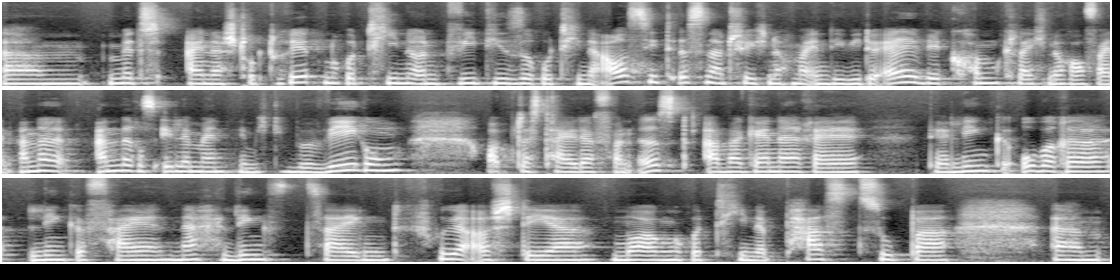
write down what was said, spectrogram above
ähm, mit einer strukturierten Routine und wie diese Routine aussieht, ist natürlich nochmal individuell. Wir kommen gleich noch auf ein anderes Element, nämlich die Bewegung, ob das Teil davon ist. Aber generell der linke, obere linke Pfeil nach links zeigend, früher Aussteher, Morgenroutine passt super. Ähm,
